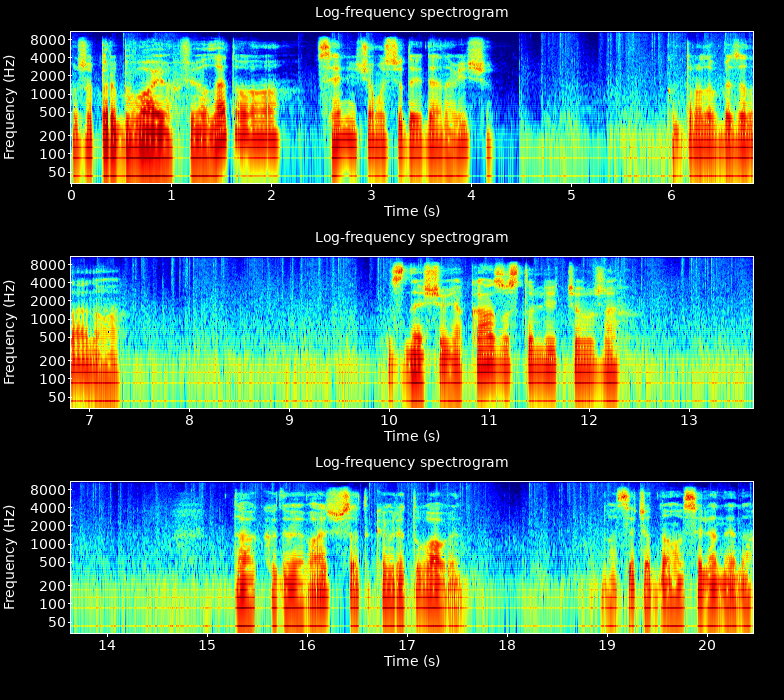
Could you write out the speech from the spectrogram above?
вже перебиваю фіолетового. Синій чомусь сюди йде, навіщо? Контролив без зеленого. Знищив я казу століття вже. Так, диви, бачиш, все-таки врятував він. 21 селянина.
